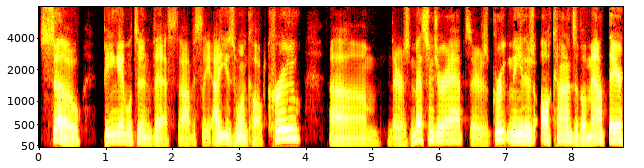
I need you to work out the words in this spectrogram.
So, being able to invest, obviously, I use one called Crew. Um, there's messenger apps, there's GroupMe, there's all kinds of them out there.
